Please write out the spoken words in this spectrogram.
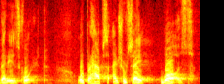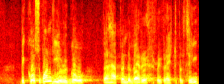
there is for it. Or perhaps I should say was, because one year ago there happened a very regrettable thing,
